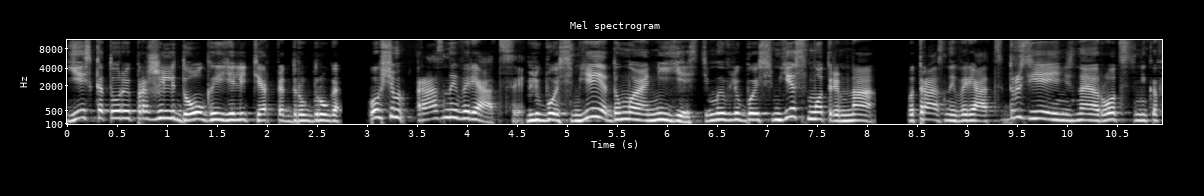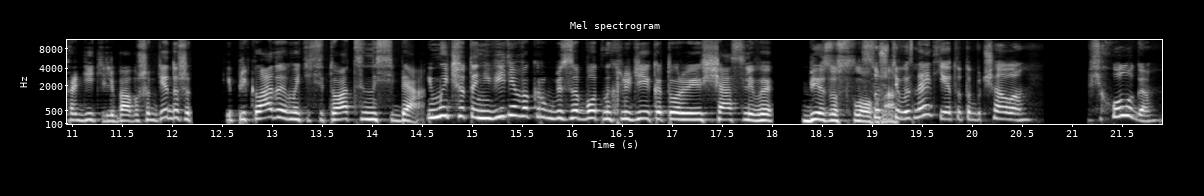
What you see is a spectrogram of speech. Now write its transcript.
Есть, которые прожили долго и еле терпят друг друга. В общем, разные вариации. В любой семье, я думаю, они есть. И мы в любой семье смотрим на вот разные вариации друзей, я не знаю, родственников, родителей, бабушек, дедушек, и прикладываем эти ситуации на себя. И мы что-то не видим вокруг беззаботных людей, которые счастливы, безусловно. Слушайте, вы знаете, я тут обучала психолога,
